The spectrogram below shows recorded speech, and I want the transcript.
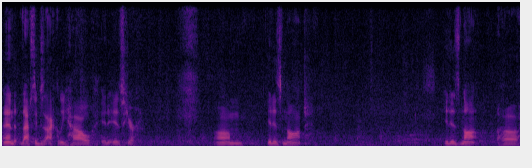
And that's exactly how it is here. Um, it is not, it is not uh,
